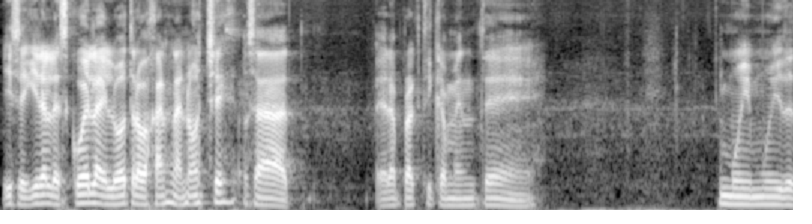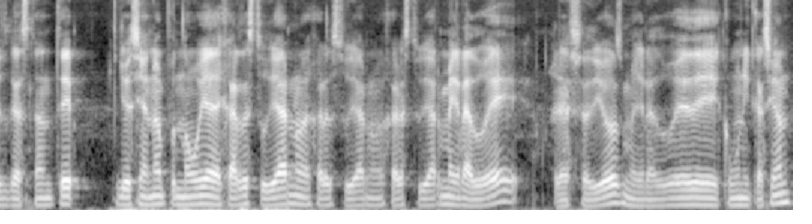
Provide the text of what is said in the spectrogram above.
Y seguir a la escuela y luego trabajar en la noche. O sea, era prácticamente muy, muy desgastante. Yo decía, no, pues no voy a dejar de estudiar, no voy a dejar de estudiar, no voy a dejar de estudiar. Me gradué, gracias a Dios, me gradué de comunicación.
